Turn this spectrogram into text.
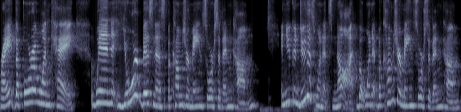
right? The 401k. When your business becomes your main source of income, and you can do this when it's not, but when it becomes your main source of income,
